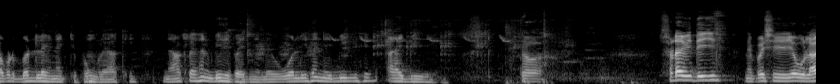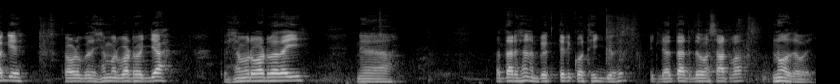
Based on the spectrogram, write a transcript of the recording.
આપણે બદલાઈ નાખીએ ભૂંગળી આખી. ને આખલે છે ને બીજી ભાઈ નહીં લેવું. ઓલી છે ને એ બીજી છે આ બીજી તો સડાવી દઈએ ને પછી એવું લાગે તો આપણે બધા હેમર વાટવા ગયા. તો હેમર વાટવા જઈએ ને અત્યારે છે ને બેગ તરીકો થઈ ગયો છે. એટલે અત્યારે દવા છાંટવા ન જવાય.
